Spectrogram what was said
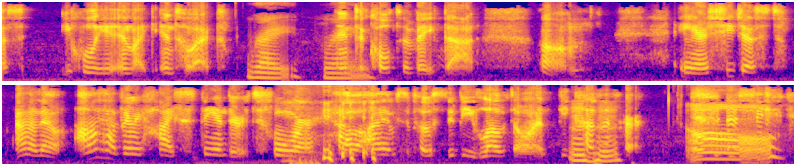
us equally in like intellect. Right, right. And to cultivate that. Um, and she just I don't know. I have very high standards for how I am supposed to be loved on because mm-hmm. of her. Oh. And she,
